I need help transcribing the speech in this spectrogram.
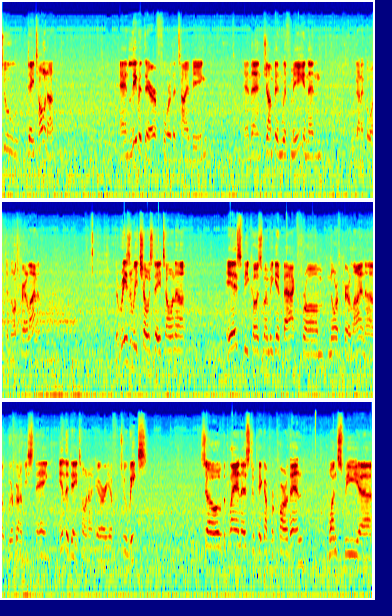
to Daytona and leave it there for the time being and then jump in with me and then we're gonna go up to North Carolina. The reason we chose Daytona is because when we get back from North Carolina, we're gonna be staying in the Daytona area for two weeks. So the plan is to pick up her car then, once we uh,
